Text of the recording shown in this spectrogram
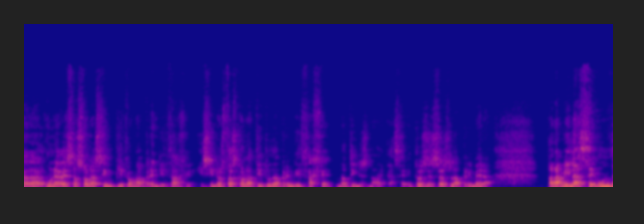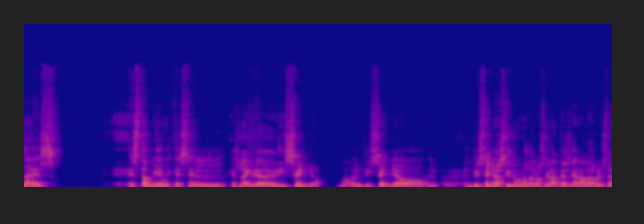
cada una de esas olas implica un aprendizaje. Y si no estás con la actitud de aprendizaje, no tienes nada que hacer. Entonces, esa es la primera. Para mí, la segunda es, es también es, el, es la idea de diseño. ¿no? El, diseño el, diseño ha sido uno de los grandes ganadores de,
